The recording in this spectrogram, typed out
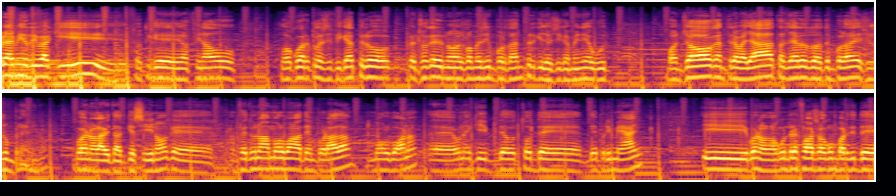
Premi arriba aquí, tot i que al final el quart classificat, però penso que no és el més important perquè lògicament hi ha hagut bon joc, han treballat al llarg de tota la temporada i això és un premi. No? Bueno, la veritat que sí, no? que han fet una molt bona temporada, molt bona, eh, un equip de, tot de, de primer any i bueno, algun reforç, algun partit de,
